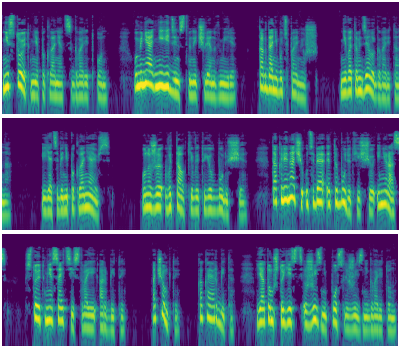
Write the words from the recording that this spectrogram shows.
«Не стоит мне поклоняться», — говорит он. «У меня не единственный член в мире. Когда-нибудь поймешь». «Не в этом дело», — говорит она. «И я тебе не поклоняюсь. Он уже выталкивает ее в будущее. Так или иначе, у тебя это будет еще и не раз. Стоит мне сойти с твоей орбиты. О чем ты? Какая орбита? Я о том, что есть жизнь после жизни, говорит он,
